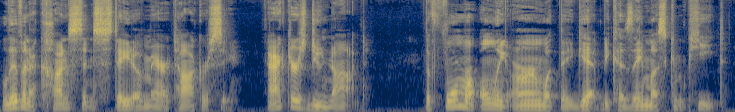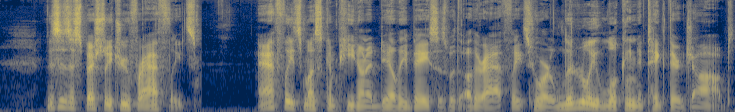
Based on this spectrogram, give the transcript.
live in a constant state of meritocracy. Actors do not. The former only earn what they get because they must compete. This is especially true for athletes. Athletes must compete on a daily basis with other athletes who are literally looking to take their jobs.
